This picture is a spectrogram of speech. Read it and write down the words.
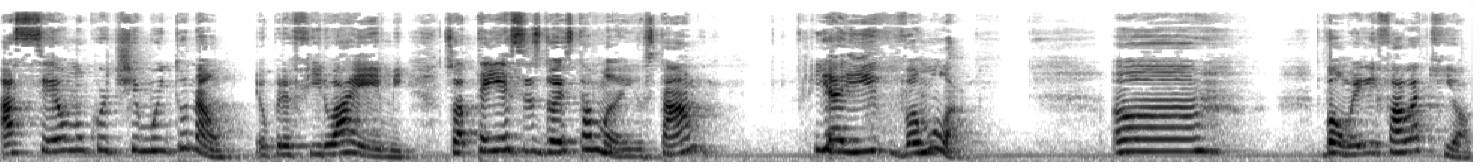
A C eu não curti muito, não. Eu prefiro a M. Só tem esses dois tamanhos, tá? E aí, vamos lá. Uh, bom, ele fala aqui, ó.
